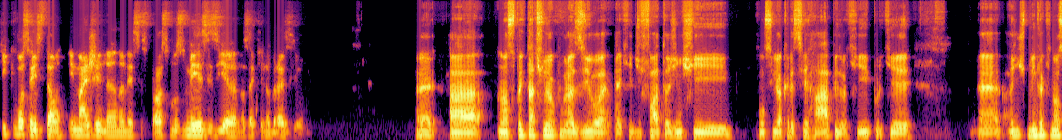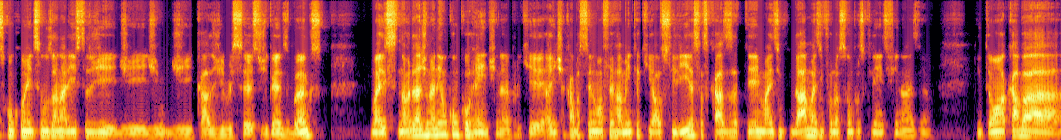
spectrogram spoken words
que, que vocês estão imaginando nesses próximos meses e anos aqui no Brasil? É, a nossa expectativa para o Brasil é, é, que, de fato, a gente consiga crescer rápido aqui, porque é, a gente brinca que nossos concorrentes são os analistas de, de, de, de casos de research de grandes bancos, mas, na verdade, não é nenhum concorrente, né? Porque a gente acaba sendo uma ferramenta que auxilia essas casas a ter mais, dar mais informação para os clientes finais, né? Então, acaba,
